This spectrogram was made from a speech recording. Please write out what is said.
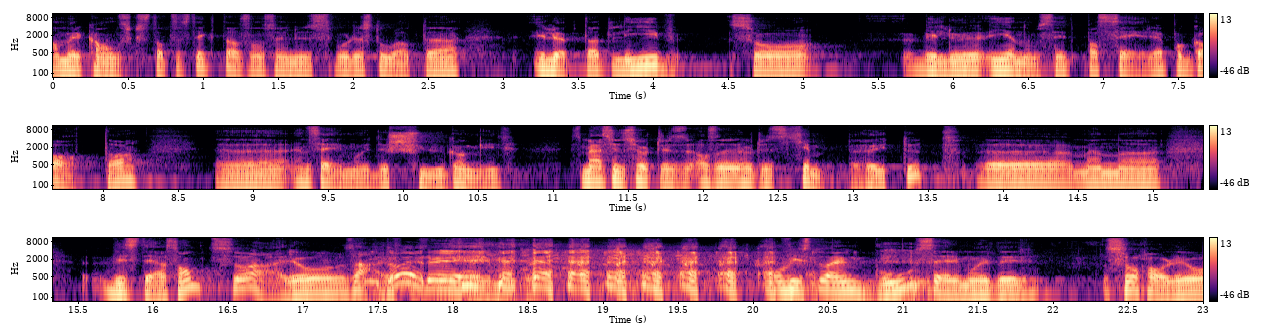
amerikansk statistikk da, sannsynligvis, hvor det sto at uh, i løpet av et liv så vil du i gjennomsnitt passere på gata uh, en seriemorder sju ganger. Som jeg syns hørtes, altså, hørtes, kjempehøyt ut. Uh, men hvis det er sant, så er det jo så er det er seriemorder. Og hvis du er en god seriemorder, så, jo,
